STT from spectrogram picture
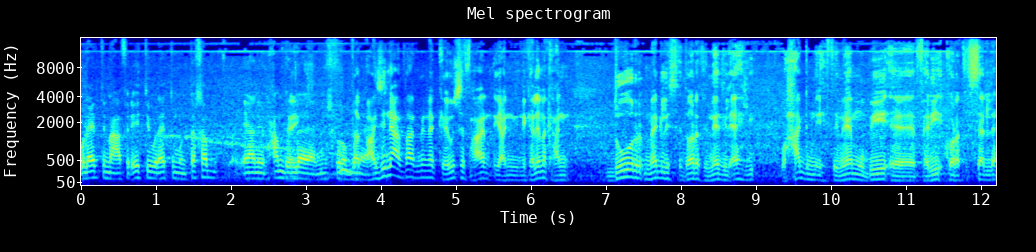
ولعبت مع فرقتي ولعبت منتخب. يعني الحمد لله يعني نشكر ربنا طب يعني. عايزين نعرف بقى منك يا يوسف عن يعني نكلمك عن دور مجلس إدارة النادي الأهلي وحجم اهتمامه بفريق كرة السلة.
